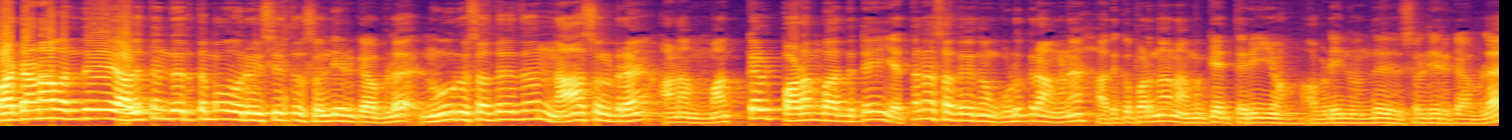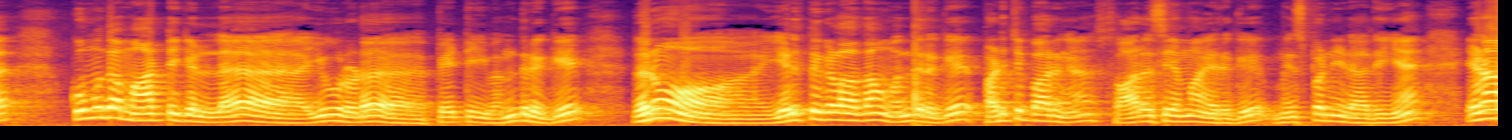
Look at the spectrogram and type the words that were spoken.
பட் ஆனால் வந்து அழுத்தம் திருத்தமாக ஒரு விஷயத்த சொல்லியிருக்காப்புல. நூறு சதவீதம் நான் சொல்கிறேன் ஆனால் மக்கள் படம் பார்த்துட்டு எத்தனை சதவீதம் கொடுக்குறாங்கன்னு அதுக்கப்புறம் தான் நமக்கே தெரியும் அப்படின்னு வந்து சொல்லியிருக்காப்புல. குமுதம் ஆர்டிக்கலில் இவரோட பேட்டி வந்திருக்கு. வெறும் எழுத்துக்களாக தான் வந்திருக்கு. படித்து பாருங்கள் சுவாரஸ்யமாக இருக்குது மிஸ் பண்ணிடாதீங்க. ஏன்னா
